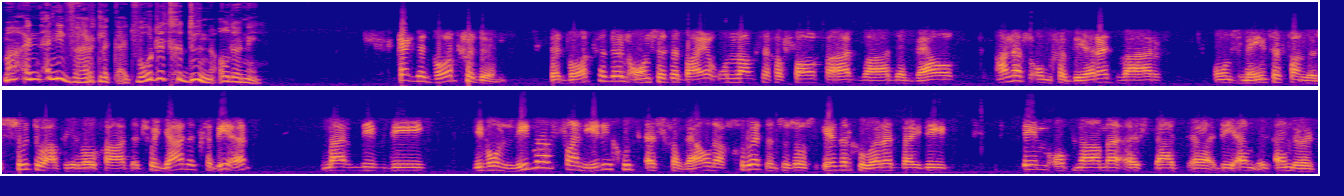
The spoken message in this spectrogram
Maar in in die werklikheid word dit gedoen aldan nie. Kyk, dit word gedoen. Dit word gedoen. Ons het 'n baie onlangse geval gehad waar dit wel andersom gebeur het waar ons mense van Lesotho af hier wou gehad het. So ja, dit gebeur. Maar die die die volume van hierdie goed is geweldig groot en soos ons eerder gehoor het by die stemopname is dat uh, die inhoud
